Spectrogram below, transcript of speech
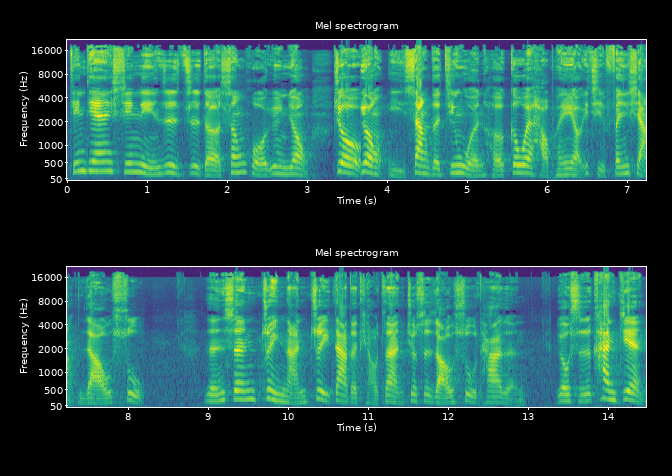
今天心灵日志的生活运用，就用以上的经文和各位好朋友一起分享饶恕。人生最难、最大的挑战就是饶恕他人。有时看见。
